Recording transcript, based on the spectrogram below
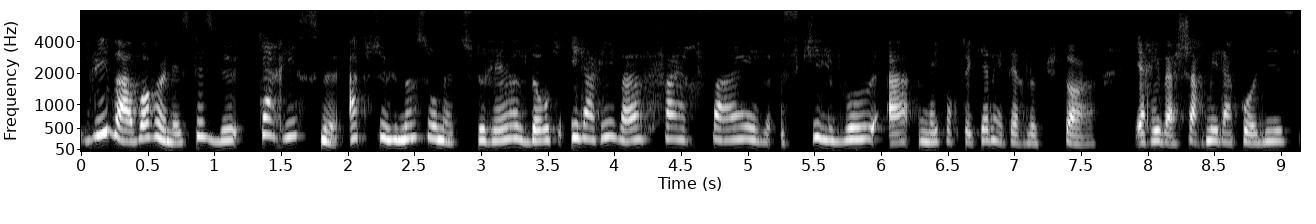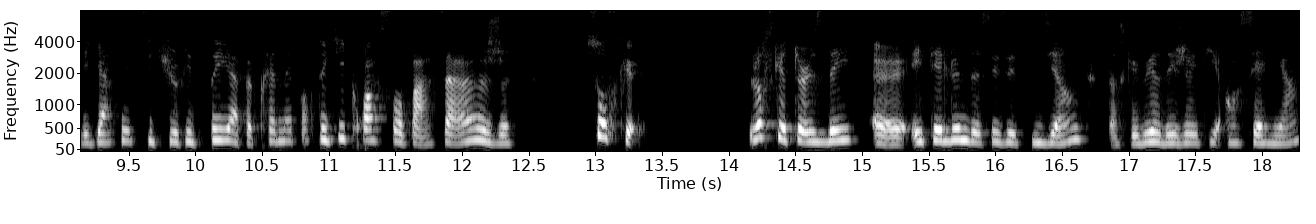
lui va avoir une espèce de charisme absolument surnaturel. Donc, il arrive à faire faire ce qu'il veut à n'importe quel interlocuteur. Il arrive à charmer la police, les gardiens de sécurité, à peu près n'importe qui croise son passage. Sauf que, lorsque Thursday euh, était l'une de ses étudiantes, parce que lui a déjà été enseignant,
